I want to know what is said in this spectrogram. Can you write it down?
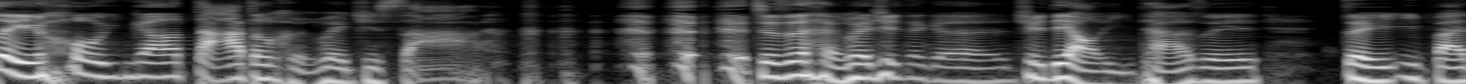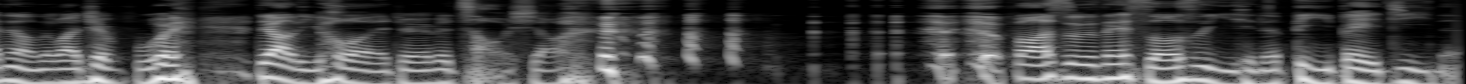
对后应该大家都很会去杀，就是很会去那个去料理它，所以对于一般那种的完全不会料理后的人就会被嘲笑。不知道是不是那时候是以前的必备技能。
